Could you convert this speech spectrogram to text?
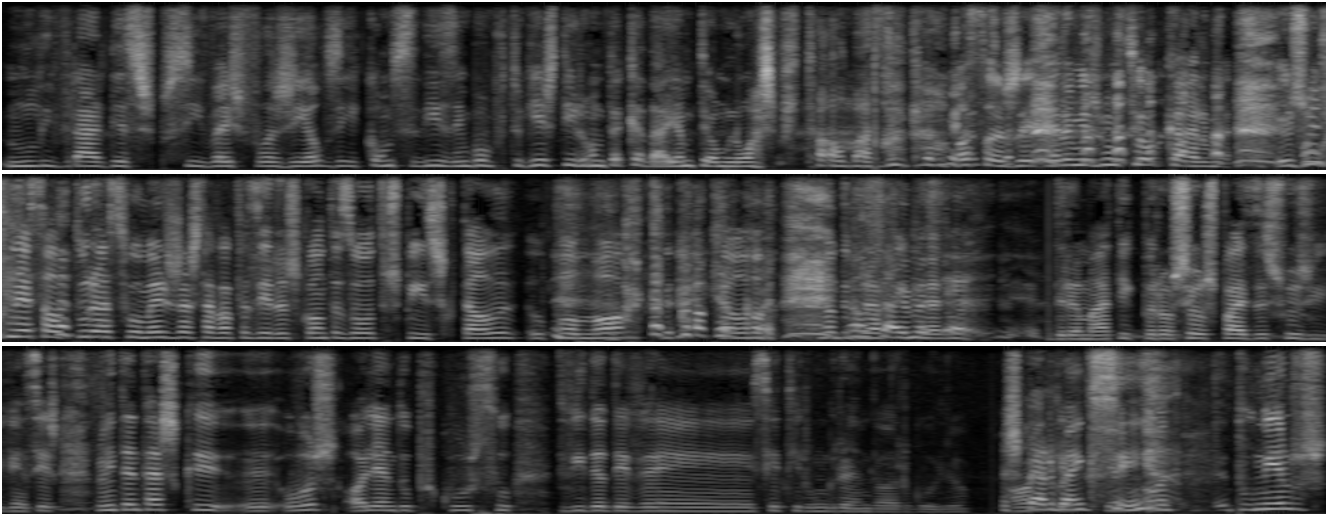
me livrar desses possíveis flagelos e, como se diz em bom português, tirou-me da cadeia, meteu-me no hospital, basicamente. Ou seja, era mesmo o seu karma. Eu julgo que nessa altura a sua mãe já estava a fazer as contas a outros países, que tal o Polo Norte? ela não deverá não sei, mas, é... dramático para os seus pais, as suas vivências. No entanto, acho que eh, hoje, olhando o percurso de vida, devem sentir um grande orgulho. Espero bem que, que sim. Onde, pelo menos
